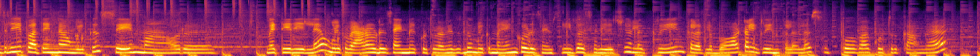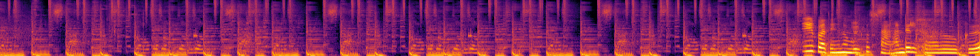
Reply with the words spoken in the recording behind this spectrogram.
இதுலேயே பார்த்தீங்கன்னா உங்களுக்கு சேம் ஒரு மெட்டீரியலில் உங்களுக்கு வேற ஒரு டிசைன் மாரி கொடுத்துருவாங்க இது வந்து உங்களுக்கு மேங்கோ டிசைன் சில்வர் சரி வச்சு நல்லா க்ரீன் கலரில் பாட்டில் க்ரீன் கலரில் சூப்பராக கொடுத்துருக்காங்க. இதே பார்த்தீங்கன்னா உங்களுக்கு சாண்டில் கலரும் இருக்குது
